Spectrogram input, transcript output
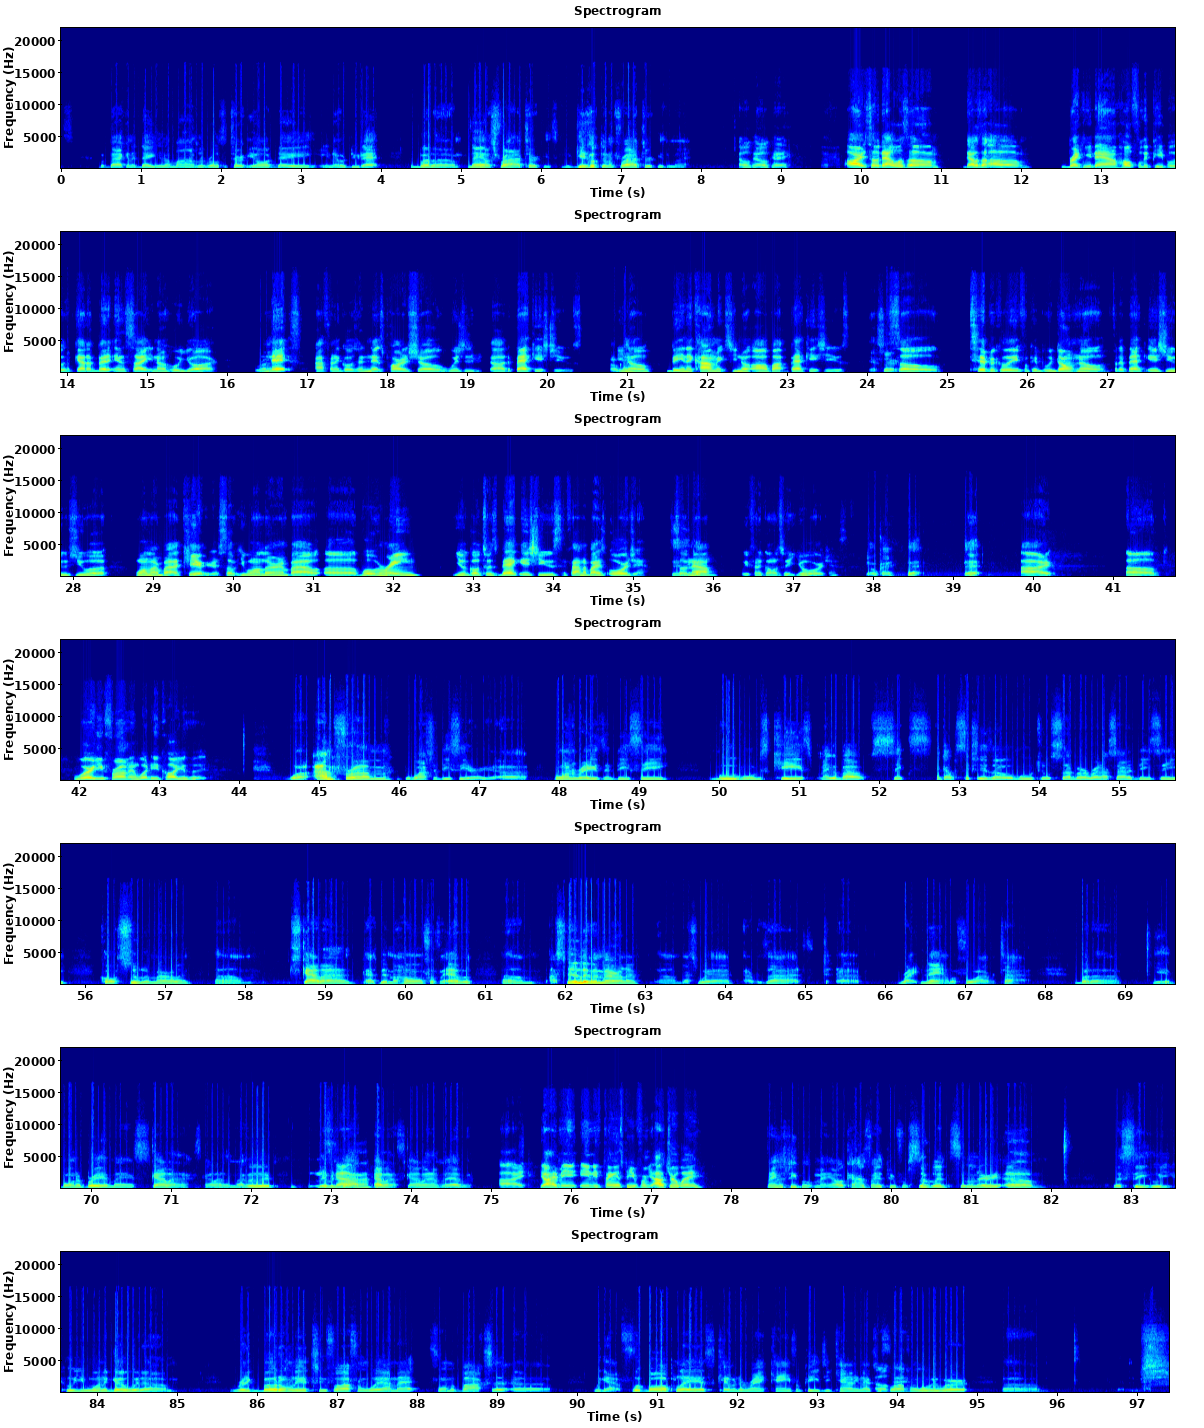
But back in the day, you know, moms would roast a turkey all day, you know, do that. But uh, now it's fried turkeys. You get hooked on them fried turkeys, man. Okay. Okay. All right. So that was um that was a um breaking you down. Hopefully, people got a better insight. You know who you are. Right. Next, I'm gonna go to the next part of the show, which is uh the back issues. Okay. You know, being in comics, you know all about back issues. yes, sir. So typically, for people who don't know, for the back issues, you uh, want to learn about a character. So if you want to learn about uh Wolverine, you'll go to his back issues and find out about his origin. There so you go. now we're gonna go into your origins. Okay. Bet. Bet. All right. Uh, where are you from, and what do you call your hood? Well, I'm from the Washington D.C. area. Uh, born and raised in D.C. Moved when we was kids, maybe about six. I think I was six years old. Moved to a suburb right outside of D.C. called Suitland, Maryland. Um, Skyline. That's been my home for forever. Um, I still live in Maryland. Um, that's where I, I reside uh, right now before I retire. But uh, yeah, born and bred, man. Skyline. Skyline is my hood. Living Skyline. Skyline. Skyline forever. All right. Y'all have any, any famous people from out your way? famous people, man, all kinds of famous people from Suitland, Suitland area. Um, let's see who you, who you want to go with. Um, Riddick Bowe don't live too far from where I'm at. Former boxer. Uh, we got football players. Kevin Durant came from PG County, not too far from where we were. Um,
